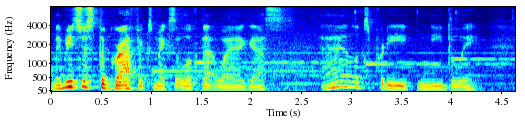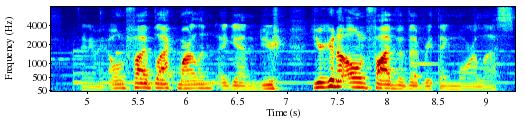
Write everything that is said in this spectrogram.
Maybe it's just the graphics makes it look that way, I guess. Eh, it looks pretty needly. Anyway, own five Black Marlin. Again, you're you're gonna own five of everything more or less.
